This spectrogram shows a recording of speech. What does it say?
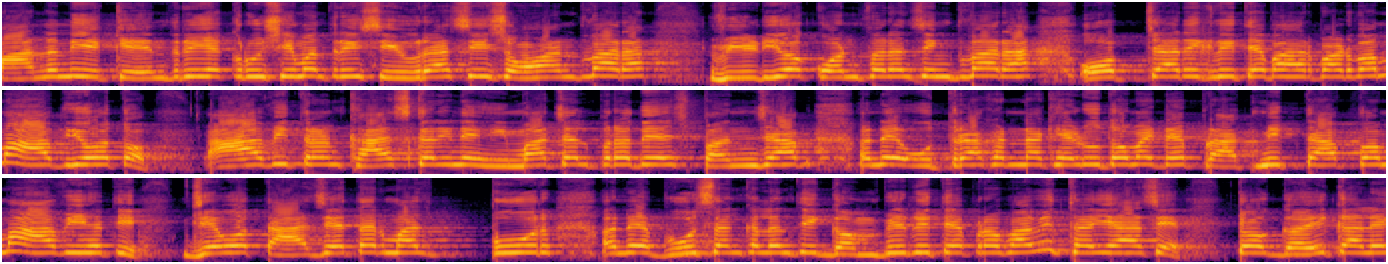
માનનીય કેન્દ્રીય કૃષિ મંત્રી શિવરાજસિંહ ચૌહાણ દ્વારા વીડિયો કોન્ફરન્સિંગ દ્વારા ઔપચારિક રીતે બહાર પાડવામાં આવ્યો હતો. આ વિતરણ ખાસ કરીને હિમાચલ પ્રદેશ, પંજાબ અને ઉત્તરાખંડના ખેડૂતો માટે પ્રાથમિકતા આપવામાં આવી હતી. જેઓ તાજેતરમાં જ પૂર અને ભૂસંકલનથી ગંભીર રીતે પ્રભાવિત થયા છે. તો ગઈકાલે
